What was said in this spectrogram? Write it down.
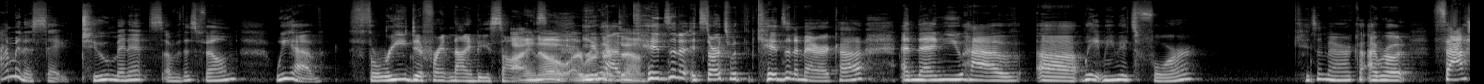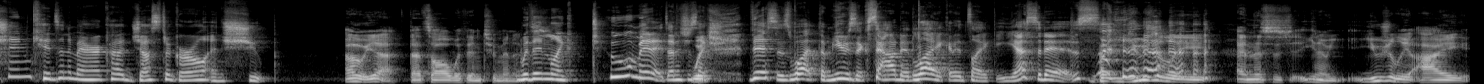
I'm going to say 2 minutes of this film, we have three different 90s songs. I know, I wrote you that have down. Kids in it starts with Kids in America and then you have uh wait, maybe it's 4 Kids in America. I wrote Fashion, Kids in America, Just a Girl and Shoop. oh yeah that's all within two minutes Within like 2 minutes and it's just Which- like this is what the music sounded like and it's like yes it is. but usually and this is you know usually i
